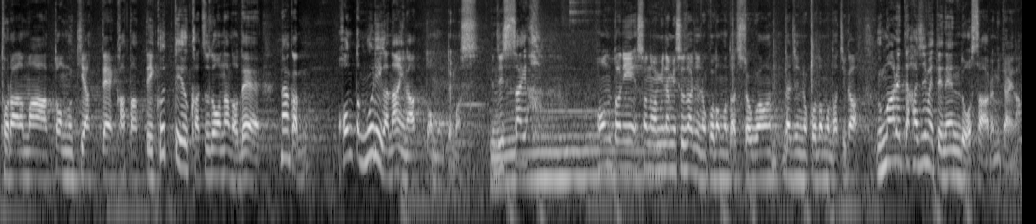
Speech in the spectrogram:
トラウマと向き合って語っていくっていう活動なのでなんか本当無理がないなと思ってます。実際本当にその南スーダン人の子供たちとウガンダ人の子供たちが生まれて初めて粘土を触るみたいな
